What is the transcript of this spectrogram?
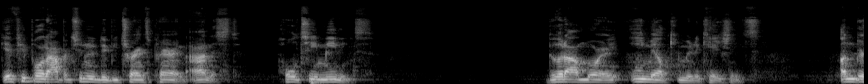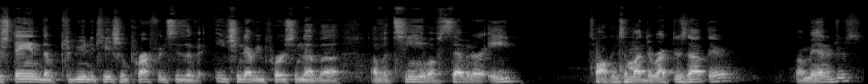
Give people an opportunity to be transparent honest. Hold team meetings. Build out more email communications understand the communication preferences of each and every person of a of a team of seven or eight talking to my directors out there my managers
